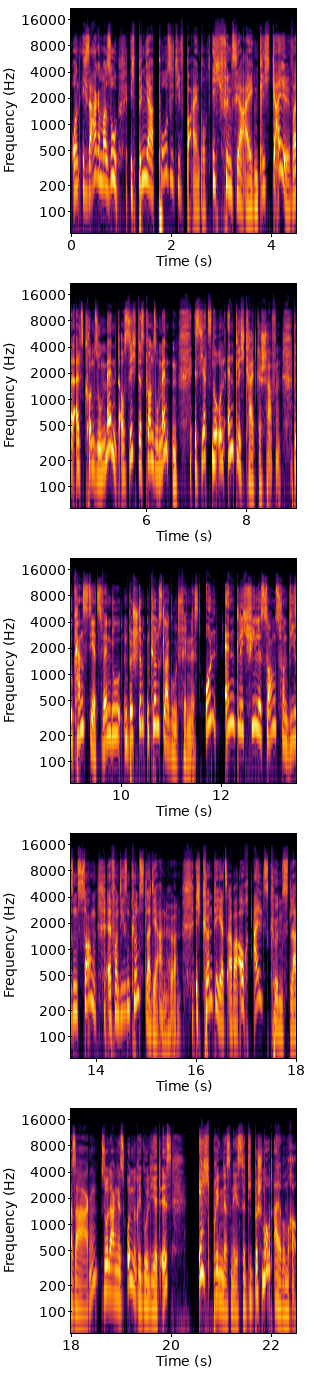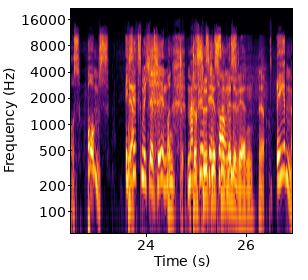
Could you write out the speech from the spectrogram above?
Und ich sage mal so, ich bin ja positiv beeindruckt. Ich find's ja eigentlich geil, weil als Konsument, aus Sicht des Konsumenten, ist jetzt eine Unendlichkeit geschaffen. Du kannst jetzt, wenn du einen bestimmten Künstler gut findest, unendlich viele Songs von diesem Song, äh, von diesem Künstler dir anhören. Ich könnte jetzt aber auch als Künstler sagen, solange es unreguliert ist, ich bring das nächste Deepish Mode Album raus. Bums. Ich Ja. setz mich jetzt hin, Und mach das 14 wird jetzt Songs. eine Welle werden. Ja. Eben,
